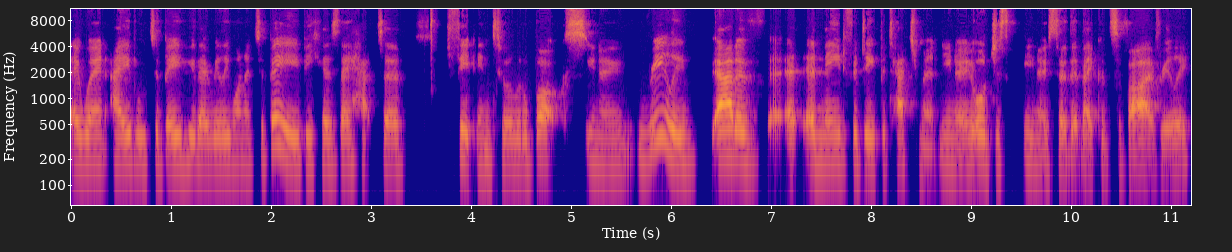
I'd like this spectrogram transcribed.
they weren't able to be who they really wanted to be because they had to fit into a little box, you know, really out of a, a need for deep attachment, you know, or just, you know, so that they could survive, really.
